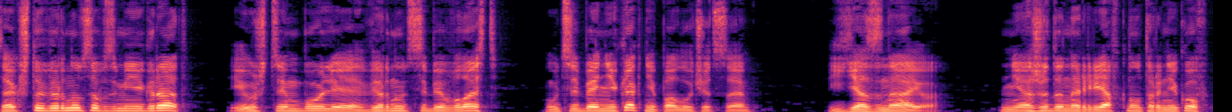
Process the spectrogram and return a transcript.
Так что вернуться в Змееград, и уж тем более вернуть себе власть, у тебя никак не получится. Я знаю. Неожиданно рявкнул Торняков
